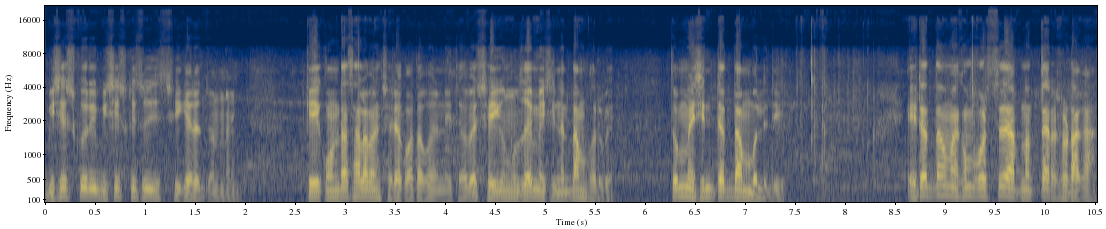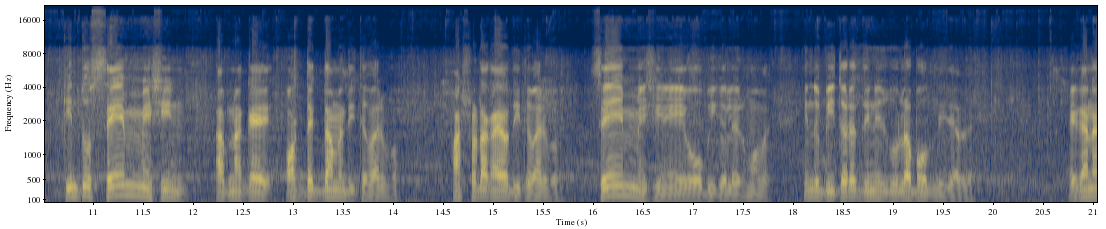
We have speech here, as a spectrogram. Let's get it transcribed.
বিশেষ করে বিশেষ কিছু স্পিকারের জন্যই। কে কোনটা চালাবেন সেটা কথা বলে নিতে হবে। সেই অনুযায়ী মেশিনের দাম পড়বে। তো মেশিনটার দাম বলে দিই। এটার দাম এখন পড়ছে আপনার তেরোশো টাকা। কিন্তু সেম মেশিন আপনাকে অর্ধেক দামে দিতে পারব। পাঁচশো টাকায়ও দিতে পারব। সেম মেশিন এই অবিকলের মোবাইল কিন্তু ভিতরের জিনিসগুলো বদলে যাবে। এখানে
